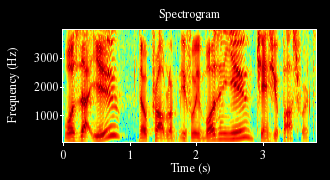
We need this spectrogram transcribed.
Was that you? No problem. If it wasn't you, change your password."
